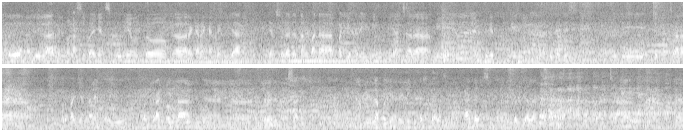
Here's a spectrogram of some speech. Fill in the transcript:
Alhamdulillah, terima kasih banyak sebelumnya untuk uh, rekan-rekan media yang sudah datang pada pagi hari ini di acara Meet and Greet uh, di Dedis. Jadi untuk acara perpanjangan MOU kontrak kita dengan uh, Hendra dan Hasan. Alhamdulillah pagi hari ini kita sudah laksanakan dan semuanya berjalan dengan lancar. Dan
